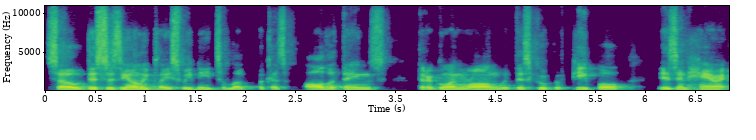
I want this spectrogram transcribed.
So this is the only place we need to look because all the things that are going wrong with this group of people is inherent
